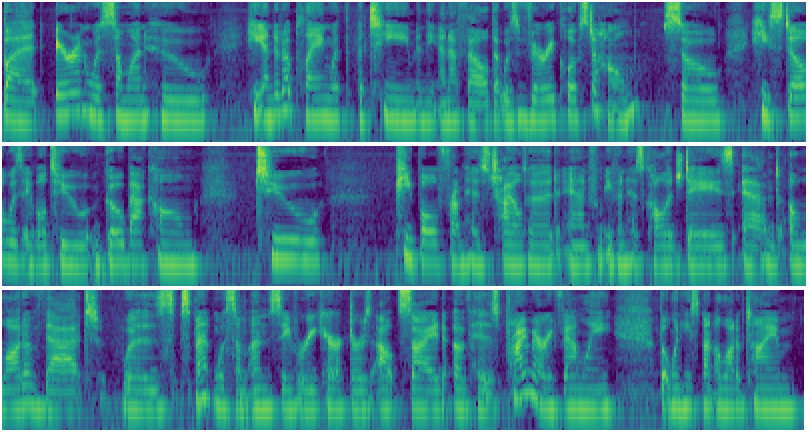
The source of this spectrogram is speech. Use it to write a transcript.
But Aaron was someone who he ended up playing with a team in the NFL that was very close to home. So he still was able to go back home to people from his childhood and from even his college days. And a lot of that was spent with some unsavory characters outside of his primary family. But when he spent a lot of time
